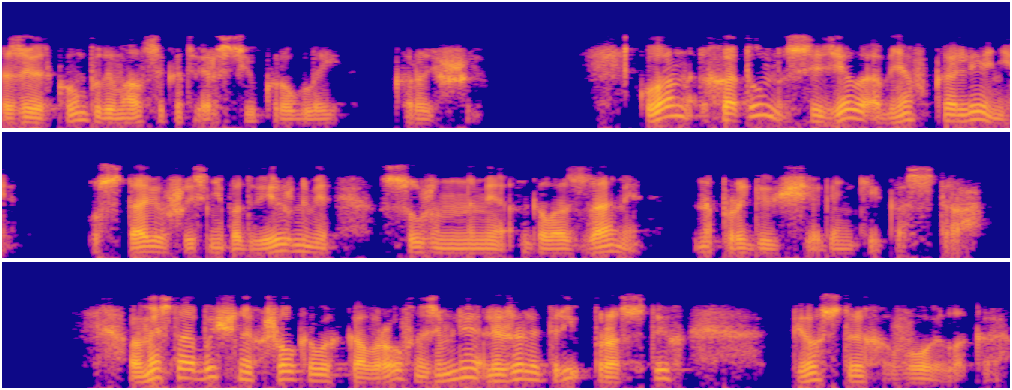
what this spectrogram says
завитком подымался к отверстию круглой крыши. Кулан Хатун сидела, обняв колени, уставившись неподвижными, суженными глазами на прыгающие огоньки костра. Вместо обычных шелковых ковров на земле лежали три простых пестрых войлока.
